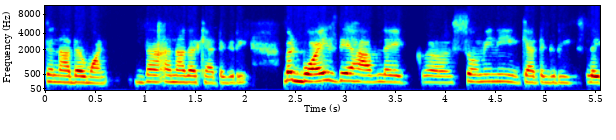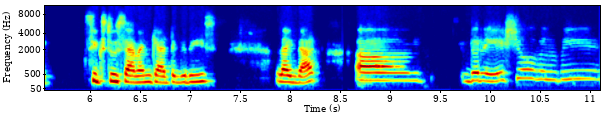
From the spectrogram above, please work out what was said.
another one, the, another category. But boys, they have like uh, so many categories, like six to seven categories, like that. Um, the ratio will be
